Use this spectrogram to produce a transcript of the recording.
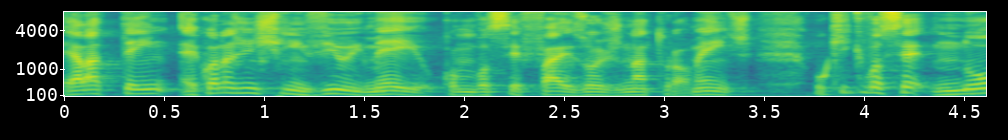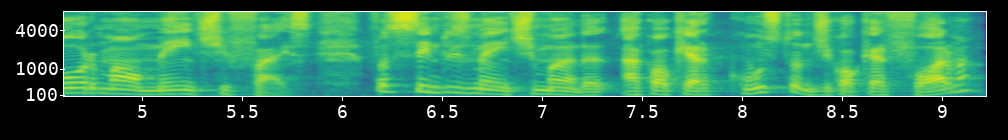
ela tem. É quando a gente envia o e-mail, como você faz hoje naturalmente, o que, que você normalmente faz? Você simplesmente manda a qualquer custo, de qualquer forma,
